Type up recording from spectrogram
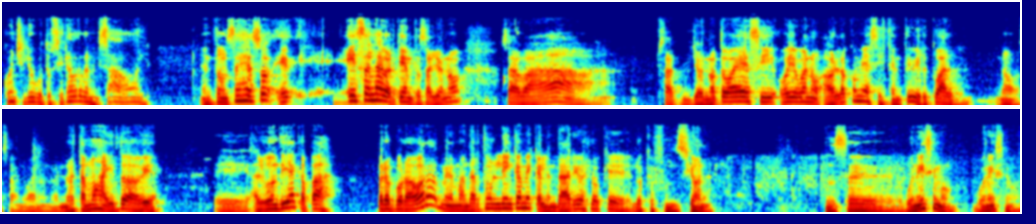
concha, Hugo, tú sí eres organizado, ¿vale? Entonces, eso, e, esa es la vertiente. O sea, yo no, o sea, va, o sea, yo no te voy a decir, oye, bueno, habla con mi asistente virtual. No, o sea, bueno, no, no estamos ahí todavía. Eh, algún día capaz. Pero por ahora, mandarte un link a mi calendario es lo que, lo que funciona. Entonces, buenísimo, buenísimo.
